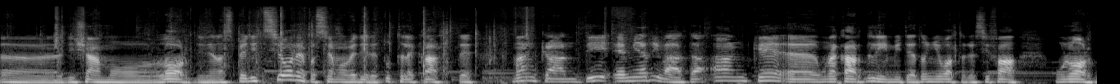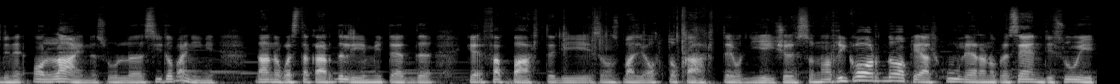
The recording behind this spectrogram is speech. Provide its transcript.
eh, diciamo l'ordine la spedizione possiamo vedere tutte le carte mancanti e mi è arrivata anche eh, una card limited. Ogni volta che si fa un ordine online sul sito Panini danno questa card limited che fa parte di se non sbaglio 8 carte o 10 adesso non ricordo che alcune erano presenti sui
